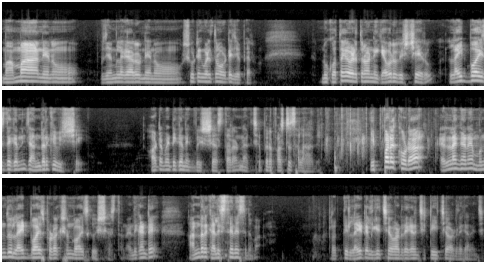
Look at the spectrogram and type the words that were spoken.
మా అమ్మ నేను జమిల గారు నేను షూటింగ్ వెళ్తున్నా ఒకటే చెప్పారు. నువ్వు కొత్తగా వెళుతున్నావు నీకు ఎవరు విష్ చేయరు. లైట్ బాయ్స్ దగ్గర నుంచి అందరికీ విష్ చేయి. ఆటోమేటిక్గా నీకు విష్ చేస్తారని నాకు చెప్పిన ఫస్ట్ సలహా అది. ఇప్పటికి కూడా వెళ్ళంగానే ముందు లైట్ బాయ్స్ ప్రొడక్షన్ బాయ్స్కి విష్ చేస్తాను. ఎందుకంటే అందరు కలిస్తేనే సినిమా. ప్రతి లైట్ వెలిగించేవాడి దగ్గర నుంచి టీ ఇచ్చేవాడి దగ్గర నుంచి.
